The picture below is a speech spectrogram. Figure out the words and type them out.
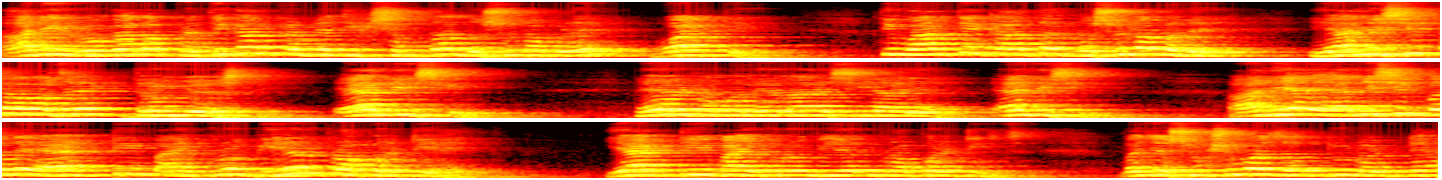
आणि रोगाला प्रतिकार करण्याची क्षमता लसुणामुळे वाढते. ती वाढते का? तर लसूणामध्ये यानिशी नावाचं एक द्रव्य असते. ॲलिसिन हे double L I C I L allicin आणि या ॲलिसिनमध्ये अँटी मायक्रोबियल प्रॉपर्टी आहेत. अँटी मायक्रोबियल प्रॉपर्टीज म्हणजे सूक्ष्म जंतू लढण्या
